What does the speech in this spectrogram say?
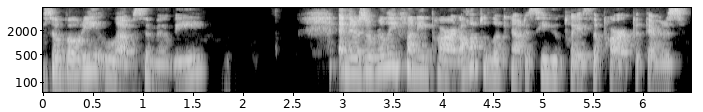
so Bodhi loves the movie. And there's a really funny part. I'll have to look now to see who plays the part, but there's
